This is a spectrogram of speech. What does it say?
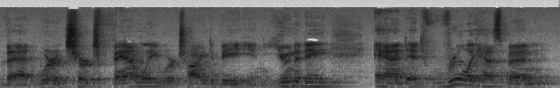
that we're a church family, we're trying to be in unity, and it really has been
